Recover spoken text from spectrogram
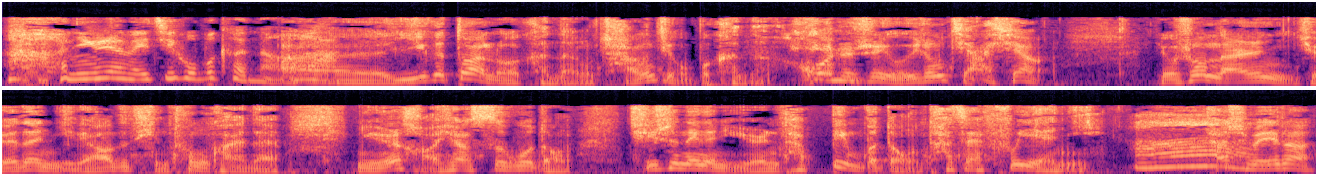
啊！您认为几乎不可能啊？呃，一个段落可能，长久不可能，或者是有一种假象。有时候男人你觉得你聊得挺痛快的，女人好像似乎懂，其实那个女人她并不懂，她在敷衍你，啊，她是为了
